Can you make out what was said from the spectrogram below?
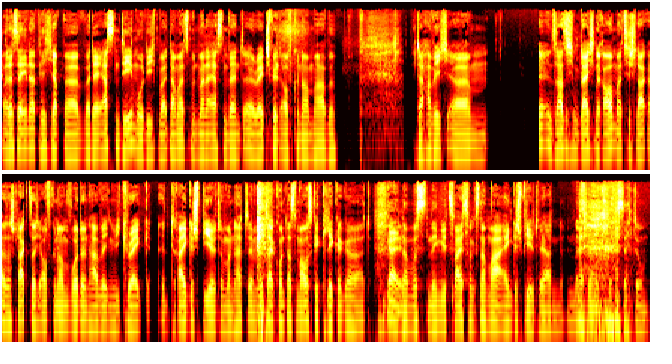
Weil das erinnert mich, ich habe äh, bei der ersten Demo, die ich mal damals mit meiner ersten Band äh, Ragefield aufgenommen habe, da habe ich, ähm, äh, saß ich im gleichen Raum, als, die Schlag also das Schlagzeug aufgenommen wurde und habe irgendwie Craig äh, 3 gespielt und man hat im Hintergrund das Mausgeklicke gehört. Geil. Und da mussten irgendwie zwei Songs nochmal eingespielt werden. Das war halt sehr dumm.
